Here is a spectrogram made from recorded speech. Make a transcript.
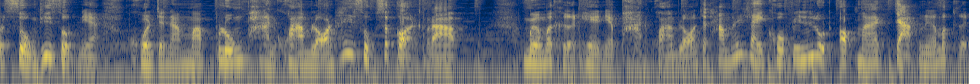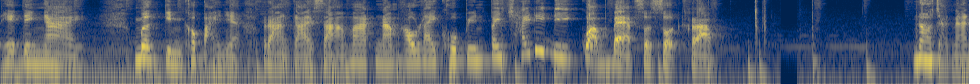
ชน์สูงที่สุดเนี่ย ควรจะนำมาปรุงผ่านความร้อนให้สุกซะก่อนครับ เมื่อมะเขือเทศเนี่ยผ่านความร้อนจะทำให้ไลโคปินหลุดออกมาจากเนื้อมะเขือเทศได้ง่าย เมื่อกินเข้าไปเนี่ยร่างกายสามารถนำเอาไลโคปินไปใช้ได้ดีกว่าแบบสดๆครับนอกจากนั้น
